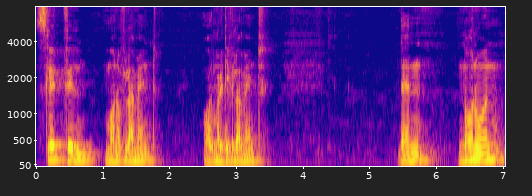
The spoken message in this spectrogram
slit film monofilament or multifilament. Then non-woven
